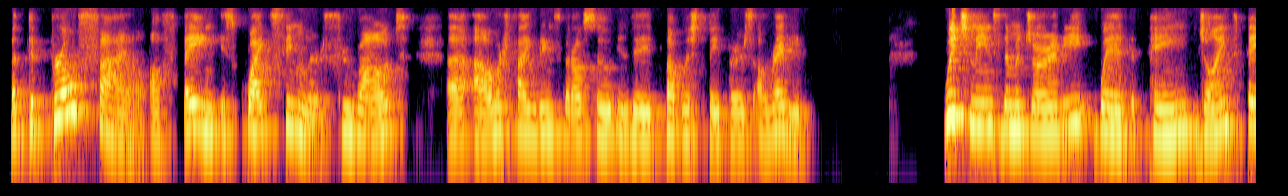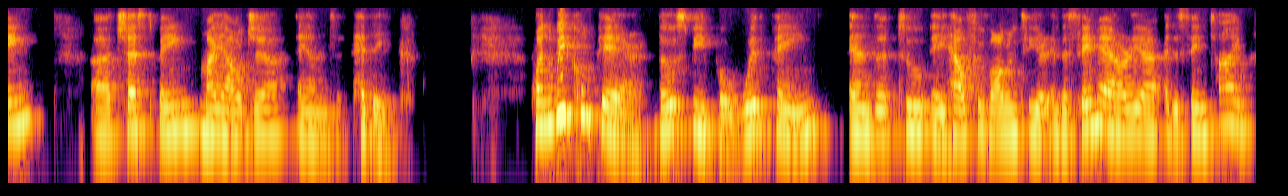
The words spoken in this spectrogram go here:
But the profile of pain is quite similar throughout uh, our findings, but also in the published papers already, which means the majority with pain, joint pain, uh, chest pain, myalgia, and headache. When we compare those people with pain and to a healthy volunteer in the same area at the same time,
